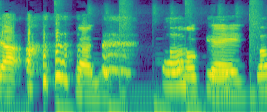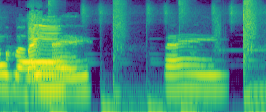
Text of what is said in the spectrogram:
yeah चलो। Okay, Okay. bye Bye. bye bye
